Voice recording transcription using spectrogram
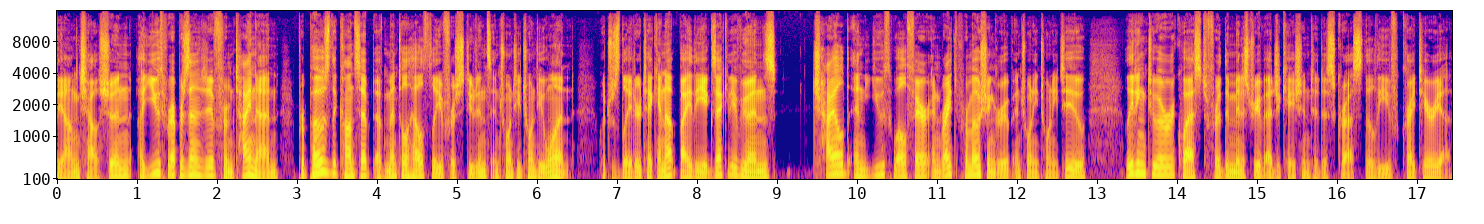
Liang Chaoshun, a youth representative from Tainan, proposed the concept of mental health leave for students in 2021, which was later taken up by the Executive Yuan's Child and Youth Welfare and Rights Promotion Group in 2022, leading to a request for the Ministry of Education to discuss the leave criteria.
